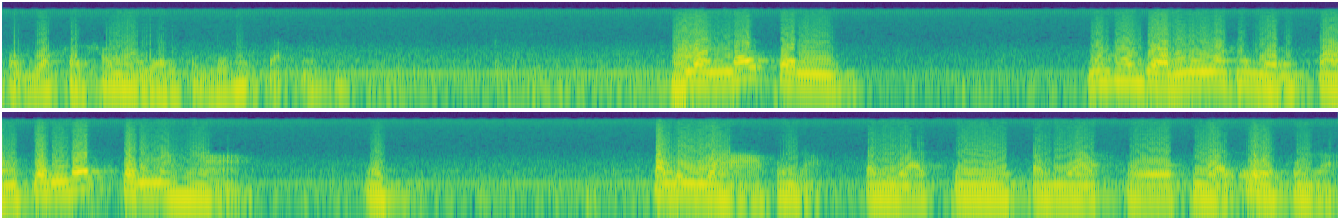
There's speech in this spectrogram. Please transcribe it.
ผมบอกเคยเข้าเรียนผมรู้จักเรียนได้เป็นมัธยมนี่มัธยมสองจนได้เป็นมหาปริยาคุณละปริยาตีปริยาโทปริยาเอกคุณละ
